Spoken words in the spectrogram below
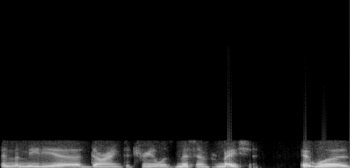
in the media during Katrina was misinformation. It was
